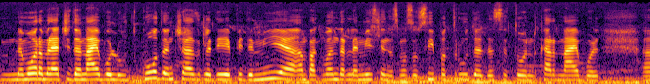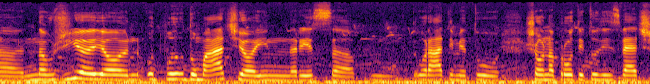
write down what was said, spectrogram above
ne morem reči, da je najbolj ugoden čas glede epidemije, ampak vendarle mislim, da smo se vsi potrudili, da se to kar najbolj naužijajo, domačijo in res urad jim je tu šel naproti tudi z več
